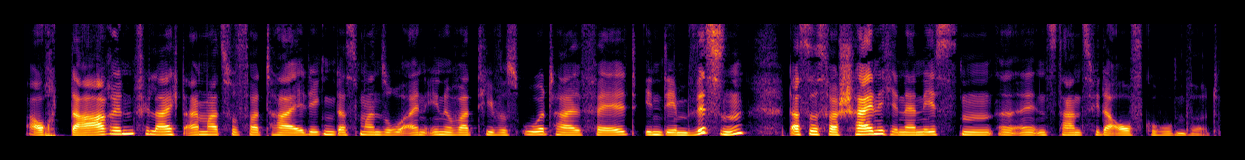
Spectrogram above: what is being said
auch darin vielleicht einmal zu verteidigen, dass man so ein innovatives Urteil fällt, in dem Wissen, dass es wahrscheinlich in der nächsten äh, Instanz wieder aufgehoben wird.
